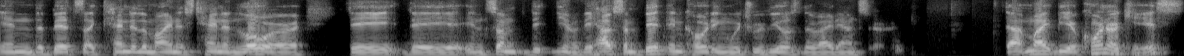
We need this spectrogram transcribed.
in the bits like 10 to the minus 10 and lower, they they in some you know they have some bit encoding which reveals the right answer. That might be a corner case,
